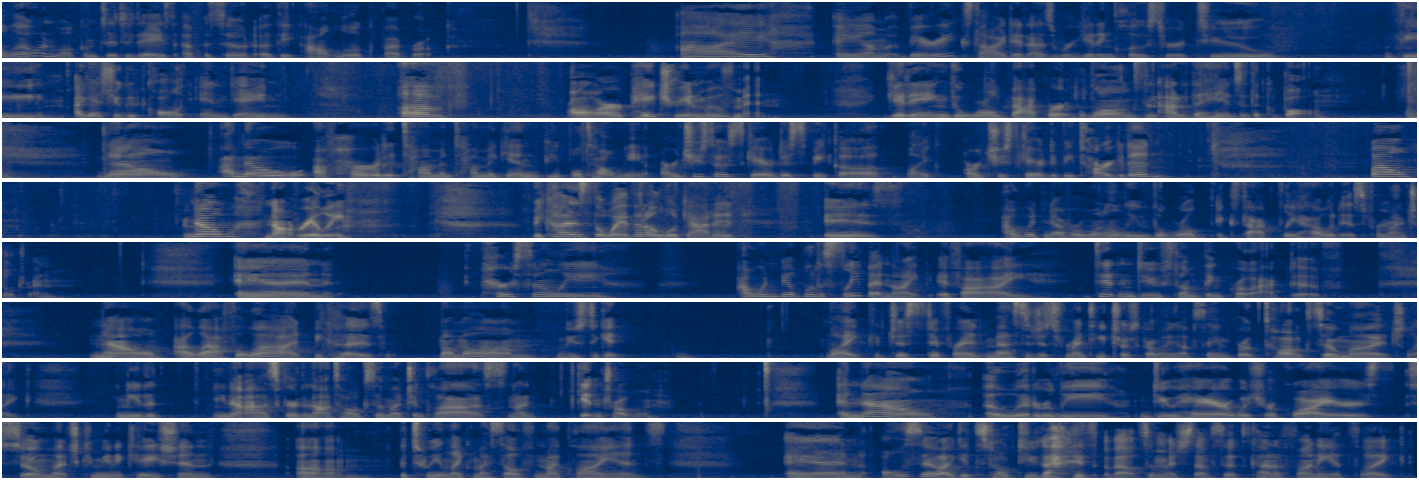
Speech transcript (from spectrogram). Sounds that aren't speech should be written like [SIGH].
Hello, and welcome to today's episode of The Outlook by Brooke. I am very excited as we're getting closer to the, I guess you could call it, end game of our patriot movement, getting the world back where it belongs and out of the hands of the cabal. Now, I know I've heard it time and time again. People tell me, Aren't you so scared to speak up? Like, aren't you scared to be targeted? Well, no, not really. Because the way that I look at it is, I would never want to leave the world exactly how it is for my children. And personally, I wouldn't be able to sleep at night if I didn't do something proactive. Now, I laugh a lot because my mom used to get like just different messages from my teachers growing up saying, Brooke talks so much. Like, you need to, you know, ask her to not talk so much in class and I'd get in trouble. And now I literally do hair, which requires so much communication um, between like myself and my clients and also, I get to talk to you [LAUGHS] guys about so much stuff, so it's kind of funny. It's like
